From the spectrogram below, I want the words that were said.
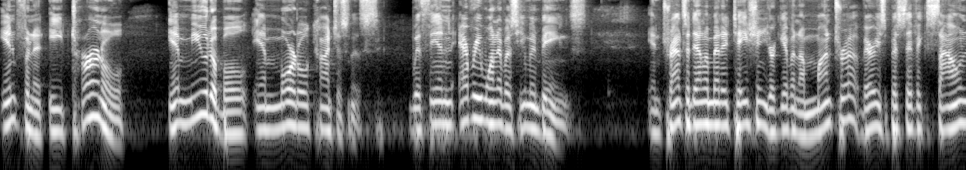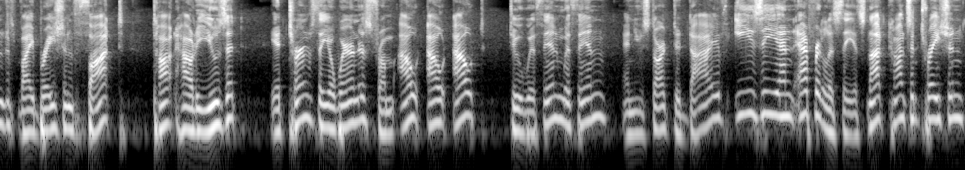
infinite, eternal, immutable, immortal consciousness within every one of us human beings. In transcendental meditation, you're given a mantra, very specific sound, vibration, thought, taught how to use it. It turns the awareness from out, out, out to within, within, and you start to dive easy and effortlessly. It's not concentration,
